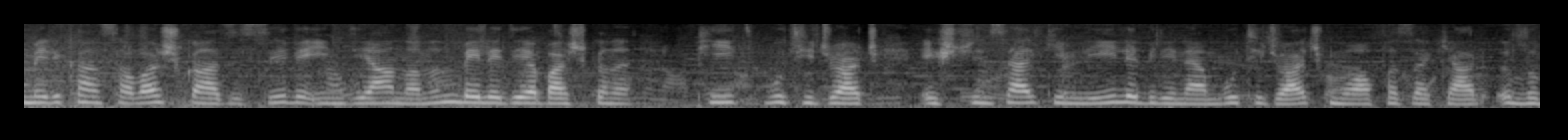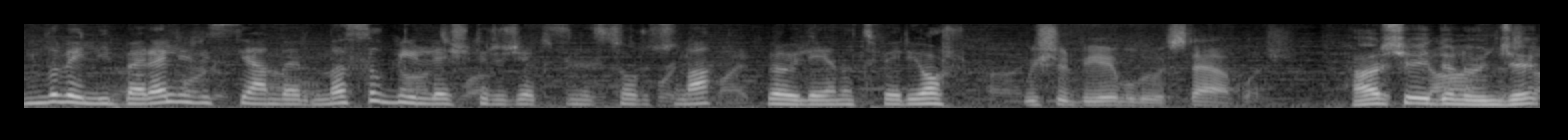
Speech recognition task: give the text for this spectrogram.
Amerikan savaş gazisi ve Indiana'nın belediye başkanı Pete Buttigieg, eşcinsel kimliğiyle bilinen Buttigieg, muhafazakar, ılımlı ve liberal Hristiyanları nasıl birleştireceksiniz sorusuna böyle yanıt veriyor. Her şeyden önce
